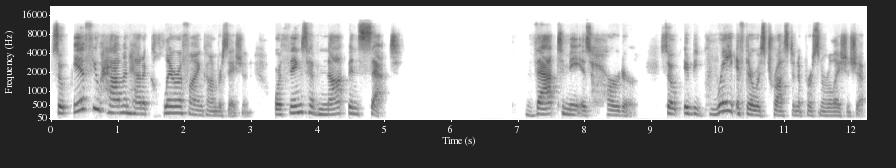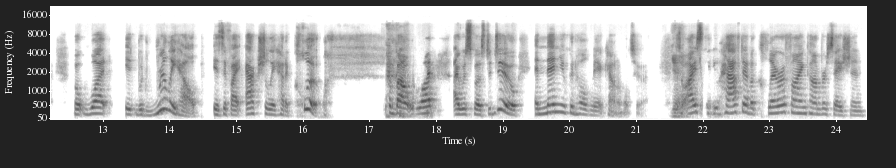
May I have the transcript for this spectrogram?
So if you haven't had a clarifying conversation or things have not been set that to me is harder. So it'd be great if there was trust in a personal relationship but what it would really help is if i actually had a clue about what I was supposed to do. And then you can hold me accountable to it. Yeah. So I say you have to have a clarifying conversation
